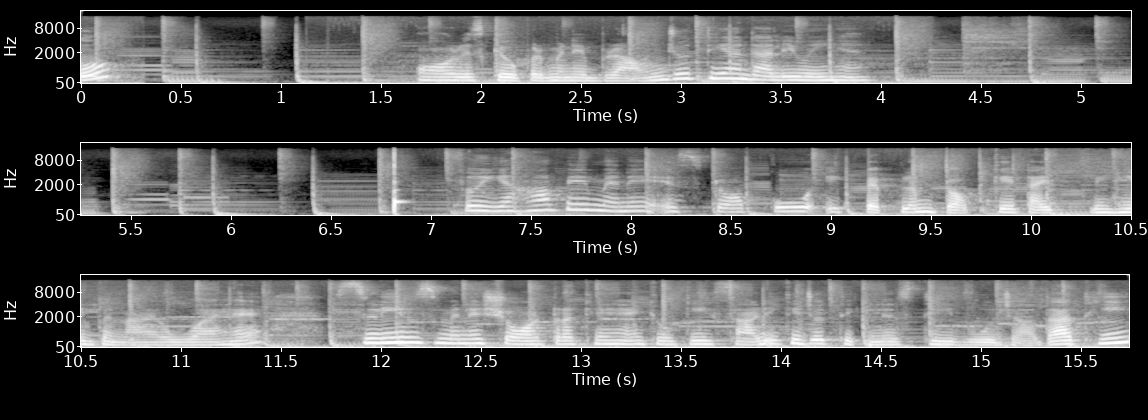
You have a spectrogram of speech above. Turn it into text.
को। और इसके ऊपर मैंने ब्राउन जूतियाँ डाली हुई हैं। तो यहाँ पे मैंने इस टॉप को एक पेपलम टॉप के टाइप में ही बनाया हुआ है। स्लीव्स मैंने शॉर्ट रखे हैं क्योंकि साड़ी की जो थिकनेस थी वो ज़्यादा थी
